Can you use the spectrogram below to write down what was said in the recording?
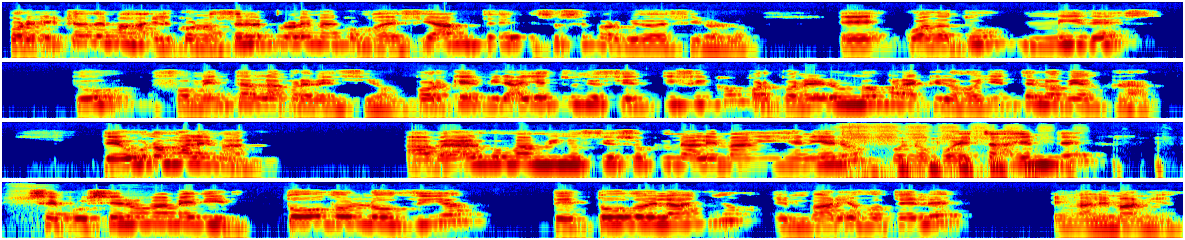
Porque es que además el conocer el problema, como decía antes, eso se me olvidó decirlo, eh, cuando tú mides, tú fomentas la prevención. Porque, mira, hay estudios científicos, por poner uno para que los oyentes lo vean claro, de unos alemanes. ¿Habrá algo más minucioso que un alemán ingeniero? Bueno, pues esta gente se pusieron a medir todos los días de todo el año en varios hoteles en Alemania.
